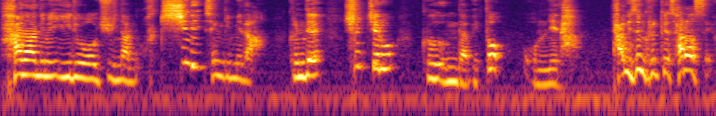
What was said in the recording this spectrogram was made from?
하나님이 이루어 주신다는 확신이 생깁니다. 그런데 실제로 그 응답이 또 옵니다. 다윗은 그렇게 살았어요.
